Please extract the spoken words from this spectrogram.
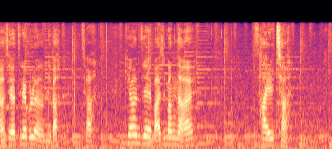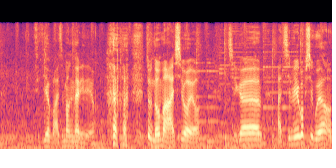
안녕하세요. traveler 연호입니다. 자 케언즈의 마지막 날 4일차. 드디어 마지막 날이네요. 좀 너무 아쉬워요. 지금 아침 7시고요.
